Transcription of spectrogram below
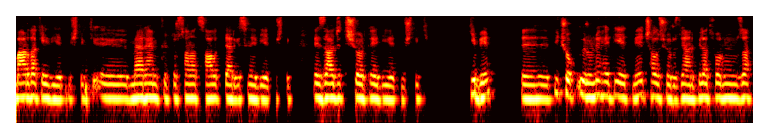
bardak hediye etmiştik. E, Merhem Kültür Sanat Sağlık Dergisi'ne hediye etmiştik. Eczacı tişörtü hediye etmiştik gibi e, birçok ürünü hediye etmeye çalışıyoruz. Yani platformumuza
